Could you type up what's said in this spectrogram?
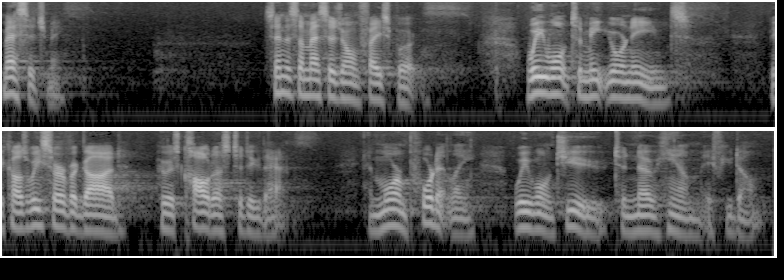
Message me. Send us a message on Facebook. We want to meet your needs because we serve a God who has called us to do that. And more importantly, we want you to know Him if you don't.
